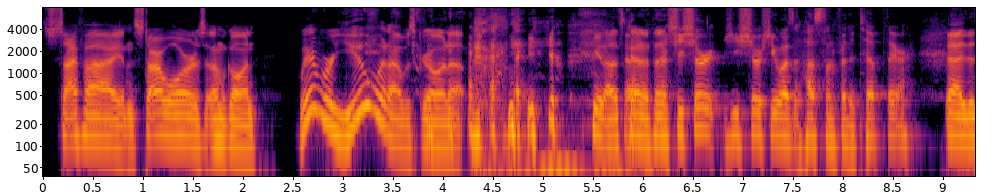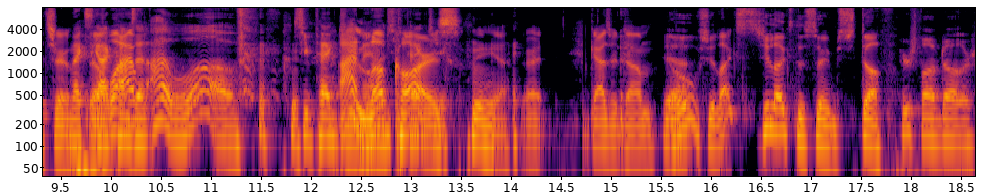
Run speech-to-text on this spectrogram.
sci-fi and Star Wars," and I'm going. Where were you when I was growing up? you know, it's kind of thing. Is she sure? You sure she wasn't hustling for the tip there? Yeah, that's true. Next Yeah, guy well, comes I, in. I love. she pegged you. I man. love She cars. yeah, right. Guys are dumb. Yeah. Oh, she likes she likes the same stuff. Here's five dollars.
